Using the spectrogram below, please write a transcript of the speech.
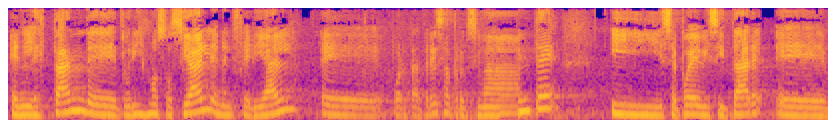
En el stand de turismo social, en el ferial, eh, Puerta 3 aproximadamente y se puede visitar eh,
